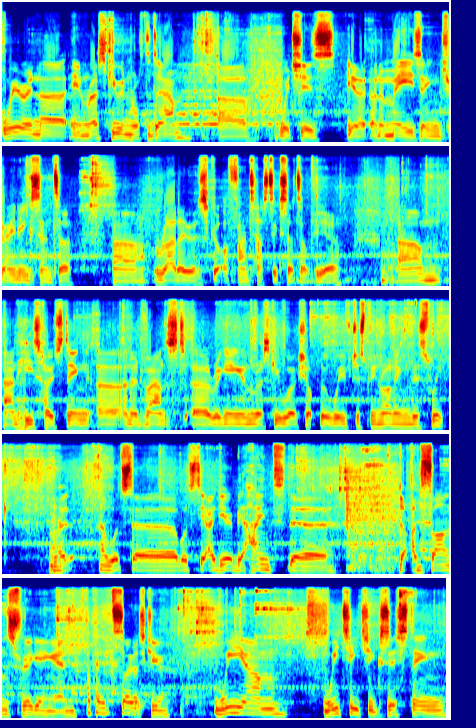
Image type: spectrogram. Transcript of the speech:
we're we're in uh, in RESQ in Rotterdam, uh, which is you know an amazing training centre. Uh, Rado has got a fantastic setup here, um, and he's hosting uh, an advanced uh, rigging and rescue workshop that we've just been running this week. Right. And what's the what's the idea behind the the advanced rigging and okay, so rescue? We um, we teach existing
